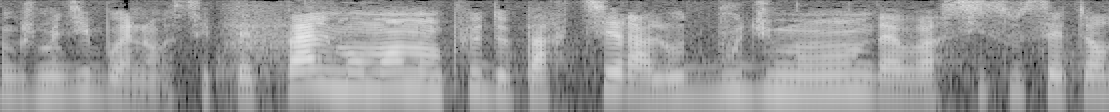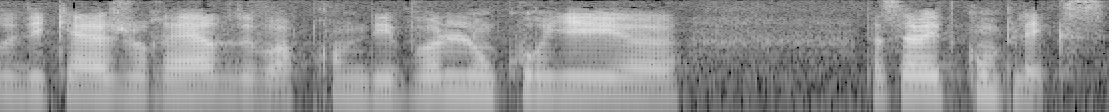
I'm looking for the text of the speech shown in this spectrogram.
Donc je me dis, bueno, c'est peut-être pas le moment non plus de partir à l'autre bout du monde, d'avoir 6 ou 7 heures de décalage horaire, de devoir prendre des vols long courriers. Euh, enfin, ça va être complexe.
